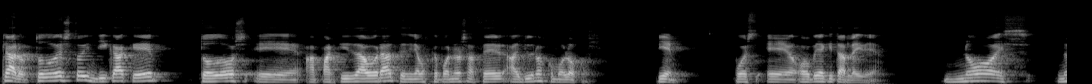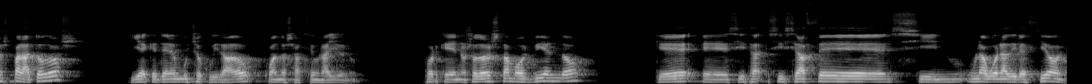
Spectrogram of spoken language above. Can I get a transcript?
Claro, todo esto indica que todos eh, a partir de ahora tendríamos que ponernos a hacer ayunos como locos. Bien, pues eh, os voy a quitar la idea. No es, no es para todos y hay que tener mucho cuidado cuando se hace un ayuno. Porque nosotros estamos viendo que eh, si, se hace sin una buena dirección,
